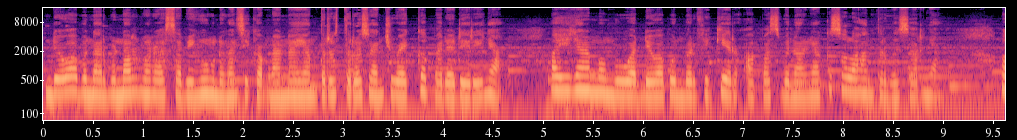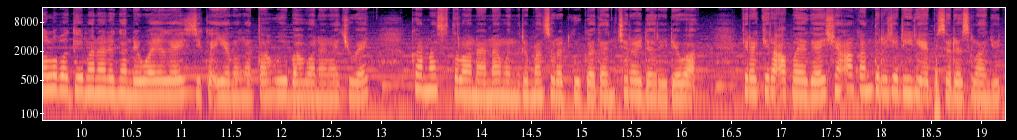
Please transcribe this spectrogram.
Dewa benar-benar merasa bingung dengan sikap Nana yang terus-terusan cuek kepada dirinya. Akhirnya membuat Dewa pun berpikir apa sebenarnya kesalahan terbesarnya. Lalu bagaimana dengan Dewa ya guys jika ia mengetahui bahwa Nana cuek karena setelah Nana menerima surat gugatan cerai dari Dewa. Kira-kira apa ya guys yang akan terjadi di episode selanjutnya?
